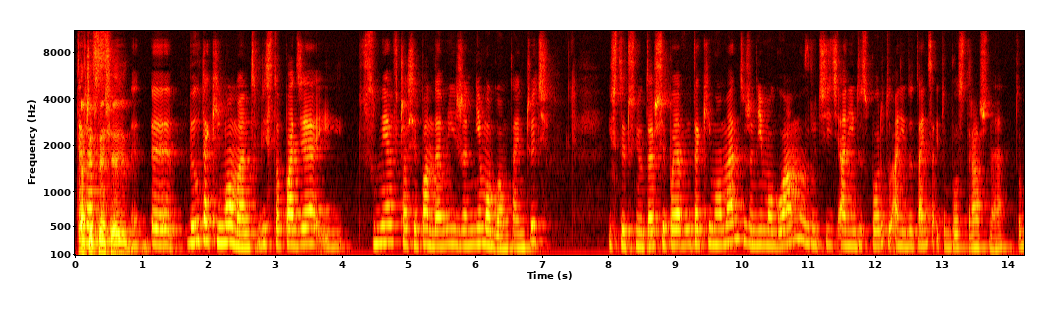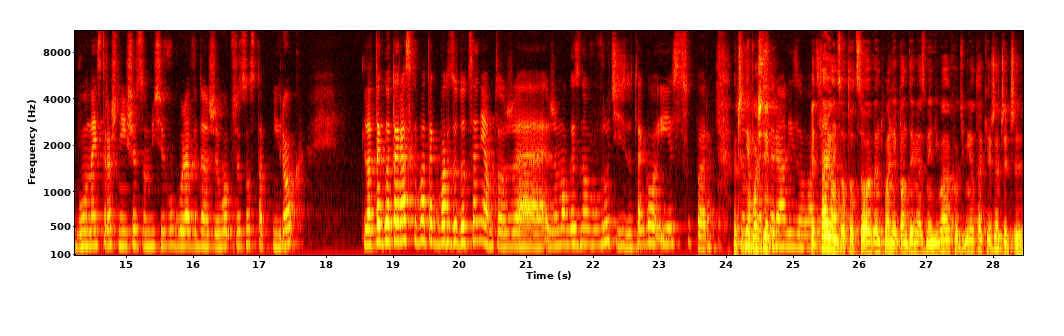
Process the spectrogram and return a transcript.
Teraz, znaczy w sensie... Y, y, był taki moment w listopadzie i w sumie w czasie pandemii, że nie mogłam tańczyć. I w styczniu też się pojawił taki moment, że nie mogłam wrócić ani do sportu, ani do tańca i to było straszne. To było najstraszniejsze, co mi się w ogóle wydarzyło przez ostatni rok. Dlatego teraz chyba tak bardzo doceniam to, że, że mogę znowu wrócić do tego i jest super. Znaczy nie, właśnie pytając o to, co ewentualnie pandemia zmieniła, chodzi mi o takie rzeczy, czy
